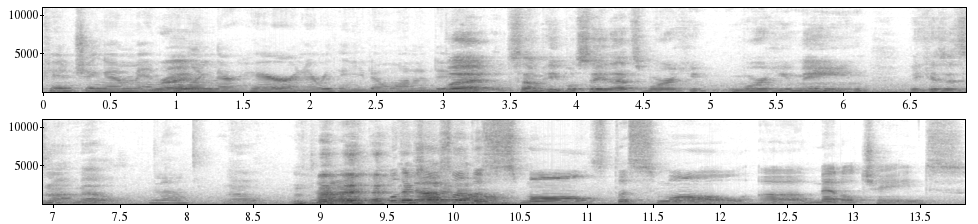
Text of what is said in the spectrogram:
Pinching them and Right. pulling their hair and everything you don't want to do. But some people say that's more hu- more humane because it's not metal. no. No. Not a- Well, there's Not at also the small the small uh, metal chains,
